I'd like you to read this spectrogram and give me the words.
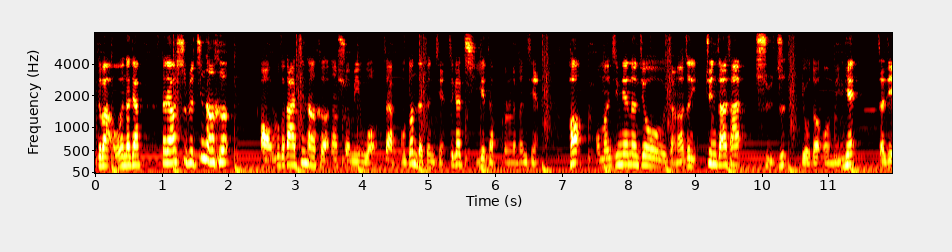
对吧？我问大家，大家是不是经常喝？哦，如果大家经常喝，那说明我在不断的挣钱，这个企业在不断的挣钱。好，我们今天呢就讲到这里，君子爱财，取之有德。我们明天再见。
